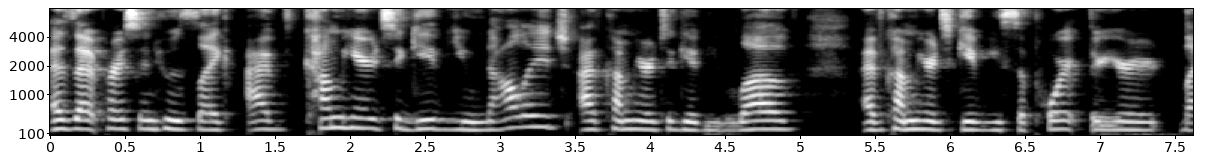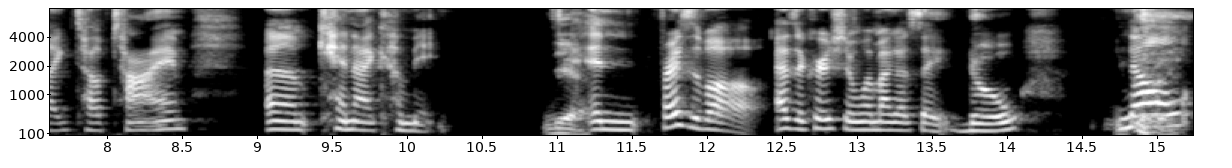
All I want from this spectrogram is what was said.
As that person who's like, I've come here to give you knowledge. I've come here to give you love. I've come here to give you support through your like tough time. Um, can I come in? yeah. And first of all, as a Christian, what am I gonna say? No. No.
